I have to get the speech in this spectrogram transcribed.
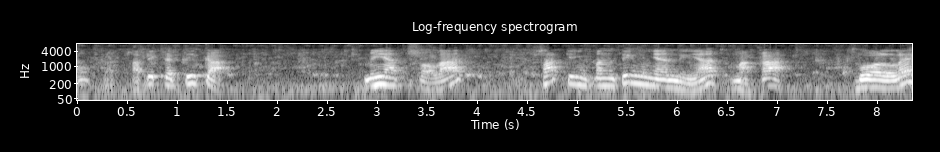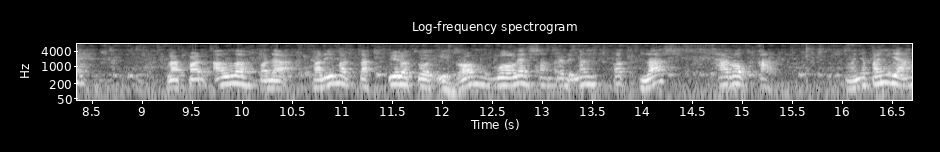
harokat. Tapi ketika niat sholat saking pentingnya niat maka boleh lapan Allah pada kalimat takbiratul ihram boleh sampai dengan 14 harokat namanya panjang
